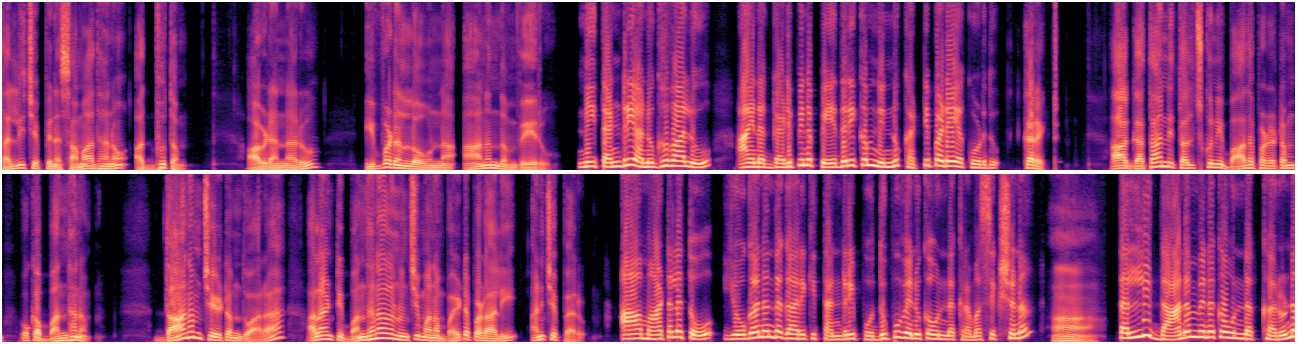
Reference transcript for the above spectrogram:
తల్లి చెప్పిన సమాధానం అద్భుతం. ఆవిడన్నారు ఇవ్వడంలో ఉన్న ఆనందం వేరు. నీ తండ్రి అనుభవాలు ఆయన గడిపిన పేదరికం నిన్ను కట్టిపడేయకూడదు. కరెక్ట్. ఆ గతాన్ని తలుచుకుని బాధపడటం ఒక బంధనం. దానం చేయటం ద్వారా అలాంటి బంధనాల నుంచి మనం బయటపడాలి అని చెప్పారు. ఆ మాటలతో యోగానంద గారికి తండ్రి పొదుపు వెనుక ఉన్న క్రమశిక్షణ ఆ. తల్లి దానం వెనుక ఉన్న కరుణ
